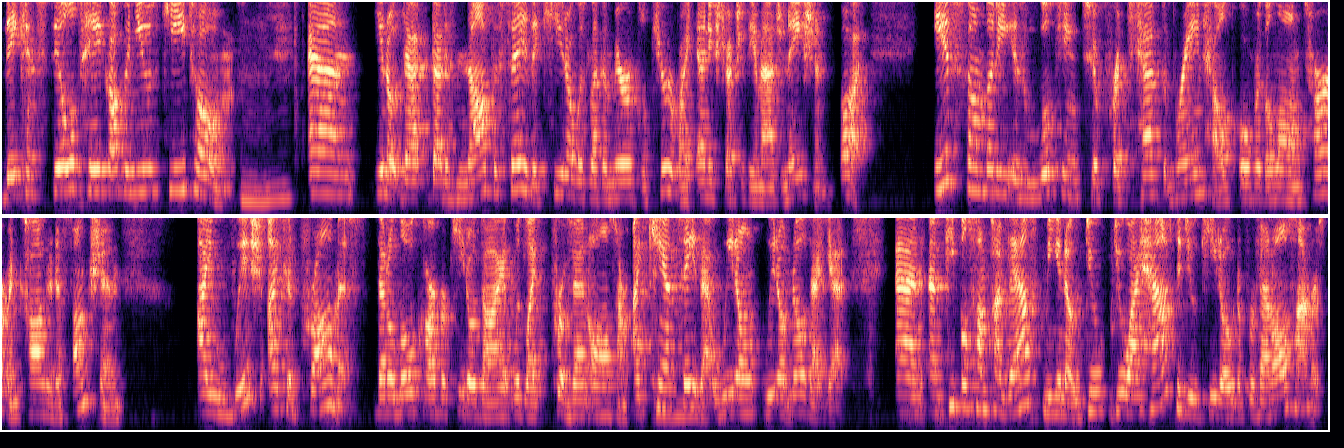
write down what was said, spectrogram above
they can still take up and use ketones. Mm-hmm. And you know that that is not to say that keto is like a miracle cure by any stretch of the imagination, but if somebody is looking to protect brain health over the long term and cognitive function, I wish I could promise that a low carb or keto diet would like prevent Alzheimer's. I can't say mm-hmm. that. We don't we don't know that yet. And and people sometimes ask me, you know, do do I have to do keto to prevent Alzheimer's?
